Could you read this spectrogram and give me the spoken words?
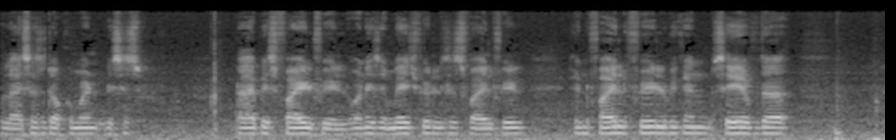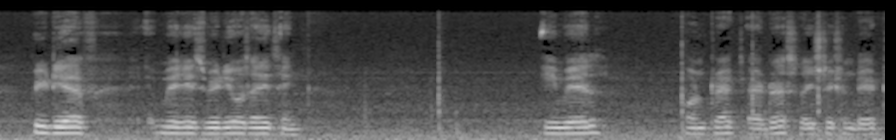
license document. This is type is file field. One is image field. This is file field in file field we can save the PDF images videos anything. Email contract address registration date.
